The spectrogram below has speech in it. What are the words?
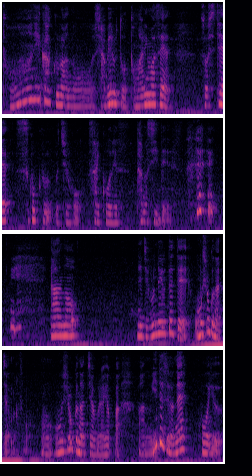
とにかくあの喋ると止まりません。そしてすごく宇宙語最高です。楽しいです。あのね自分で言ってて面白くなっちゃいますもん、うん、面白くなっちゃうぐらいやっぱあのいいですよね。こういう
